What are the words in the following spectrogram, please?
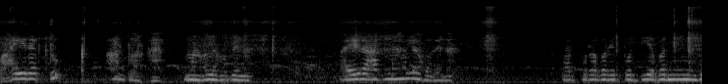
পায়ের একটু আর দরকার, না হলে হবে না। পায়ের আর না হলে হবে না। তারপর আবার এরপর দিয়ে আবার নিয়ে নেব।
